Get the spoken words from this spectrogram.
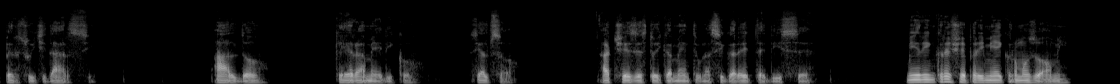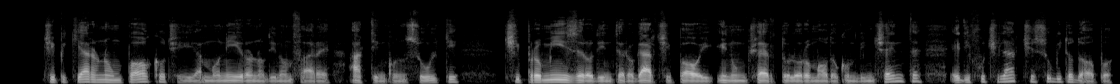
per suicidarsi. Aldo, che era medico, si alzò, accese stoicamente una sigaretta e disse Mi rincresce per i miei cromosomi. Ci picchiarono un poco, ci ammonirono di non fare atti inconsulti, ci promisero di interrogarci poi in un certo loro modo convincente e di fucilarci subito dopo.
